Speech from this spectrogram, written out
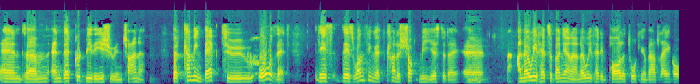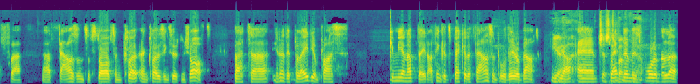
And, um, and that could be the issue in China. But coming back to all of that, there's there's one thing that kind of shocked me yesterday, and I know we've had Sibanye and I know we've had Impala talking about laying off uh, uh, thousands of staffs and, clo- and closing certain shafts. But, uh, you know, the palladium price, give me an update. I think it's back at a thousand or thereabout. Yeah. yeah. And just platinum above, yeah. is fallen below.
